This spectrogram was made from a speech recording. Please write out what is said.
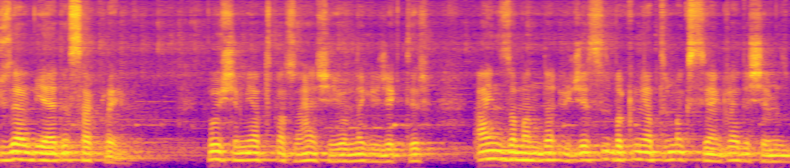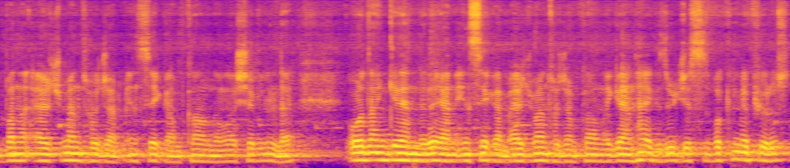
güzel bir yerde saklayın. Bu işlemi yaptıktan sonra her şey yoluna girecektir. Aynı zamanda ücretsiz bakım yaptırmak isteyen kardeşlerimiz bana Ercüment Hocam Instagram kanalına ulaşabilirler. Oradan gelenlere yani Instagram Ercüment Hocam kanalına gelen herkese ücretsiz bakım yapıyoruz.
